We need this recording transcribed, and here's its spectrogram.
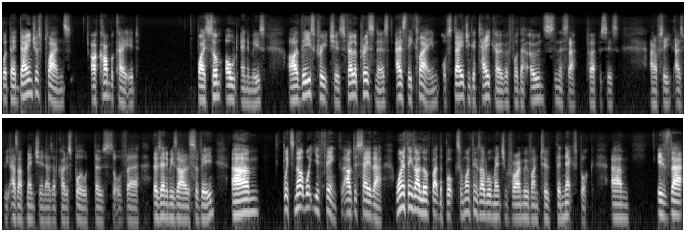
But their dangerous plans are complicated by some old enemies are these creatures fellow prisoners, as they claim, or staging a takeover for their own sinister purposes? And obviously, as we, as I've mentioned, as I've kind of spoiled, those sort of uh, those enemies are the Slitheen. Um, but it's not what you think. I'll just say that. One of the things I love about the books, and one of the things I will mention before I move on to the next book, um, is that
